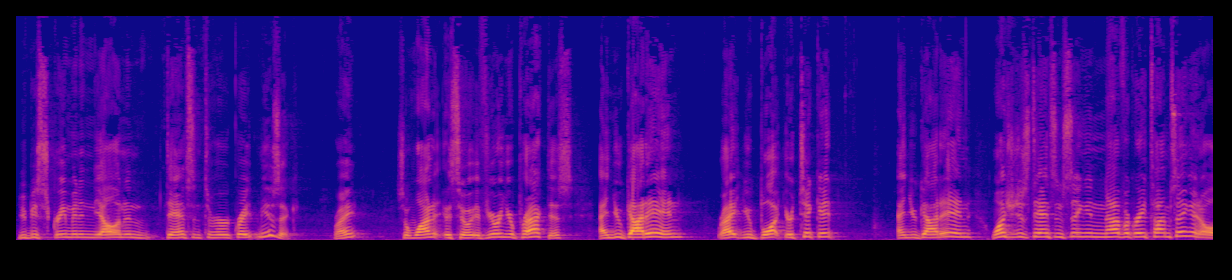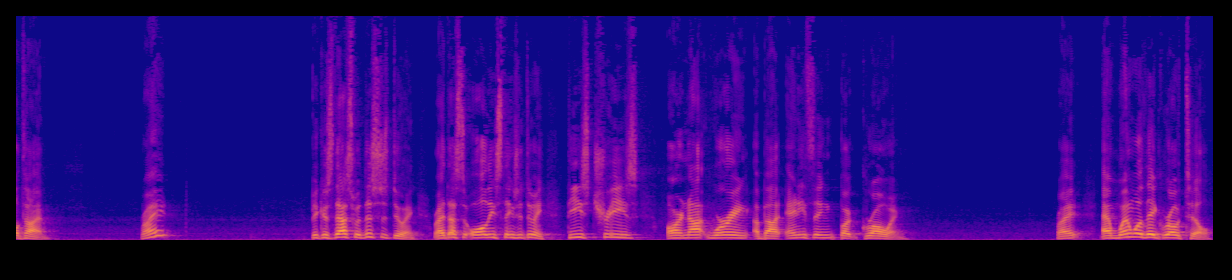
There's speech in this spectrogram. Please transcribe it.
You'd be screaming and yelling and dancing to her great music, right? So, why, so if you're in your practice and you got in, right, you bought your ticket and you got in, why don't you just dance and sing and have a great time singing all the time? Right? Because that's what this is doing, right? That's what all these things are doing. These trees are not worrying about anything but growing, right? And when will they grow till?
